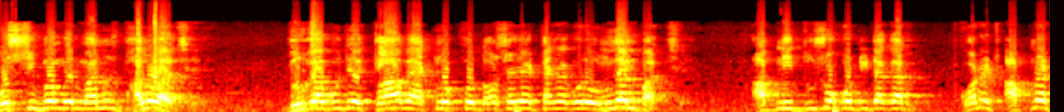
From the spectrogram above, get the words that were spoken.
পশ্চিমবঙ্গের মানুষ ভালো আছে। দুর্গাপুজোর ক্লাব এক লক্ষ দশ হাজার টাকা করে অনুদান পাচ্ছে। আপনি দুশো কোটি টাকার করে আপনার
